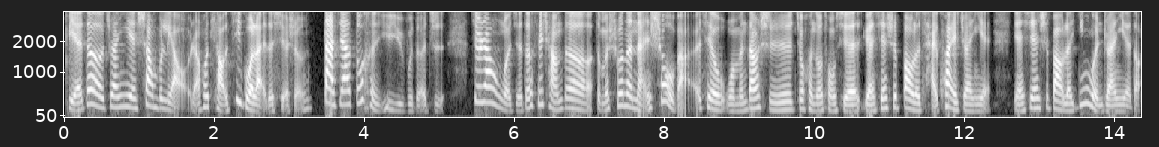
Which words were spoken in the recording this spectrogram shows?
别的专业上不了，然后调剂过来的学生。大家都很郁郁不得志，就让我觉得非常的怎么说呢难受吧。而且我们当时就很多同学原先是报了财会专业，原先是报了英文专业的，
